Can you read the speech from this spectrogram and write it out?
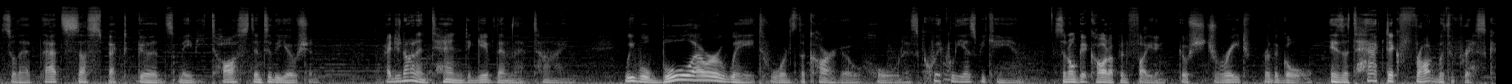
so that that suspect goods may be tossed into the ocean. I do not intend to give them that time. We will bull our way towards the cargo hold as quickly as we can. So don't get caught up in fighting. Go straight for the goal. It is a tactic fraught with risk,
